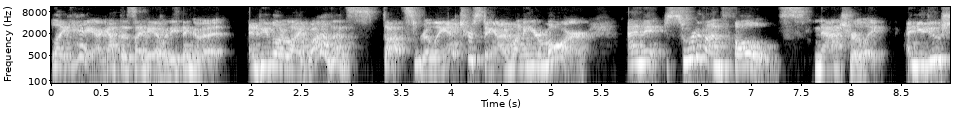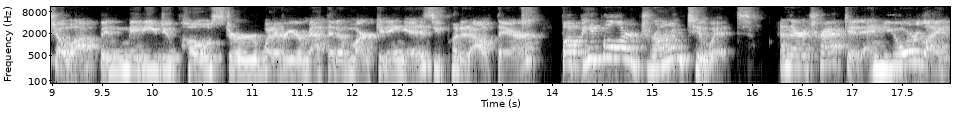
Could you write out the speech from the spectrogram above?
Like hey i got this idea. What do you think of it? And people are like wow that's that's really interesting. I want to hear more. And it sort of unfolds naturally. And you do show up and maybe you do post or whatever your method of marketing is you put it out there. But people are drawn to it and they're attracted and you're like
